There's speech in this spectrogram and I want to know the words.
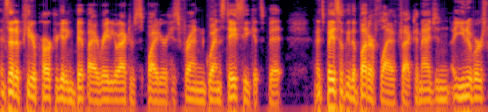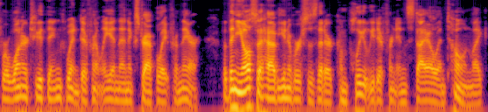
instead of Peter Parker getting bit by a radioactive spider, his friend Gwen Stacy gets bit. And it's basically the butterfly effect. Imagine a universe where one or two things went differently and then extrapolate from there. But then you also have universes that are completely different in style and tone, like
